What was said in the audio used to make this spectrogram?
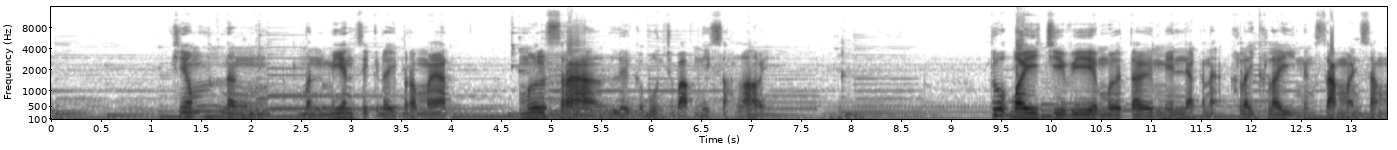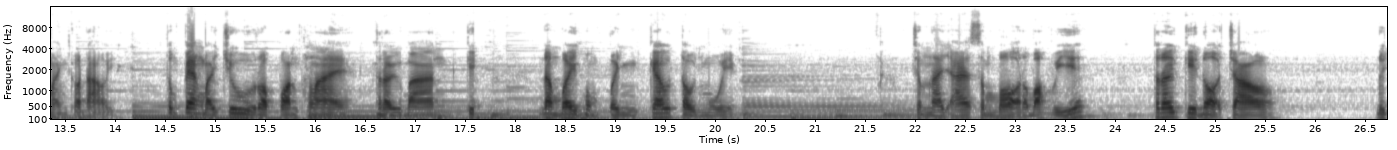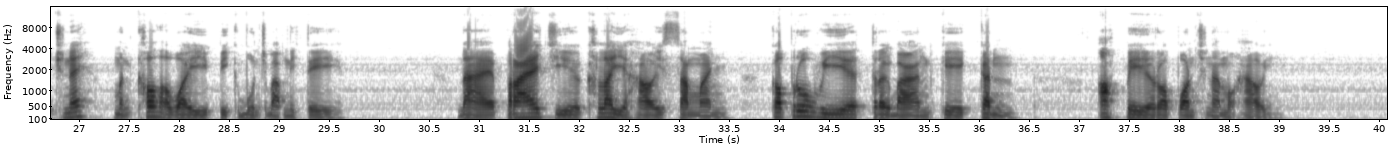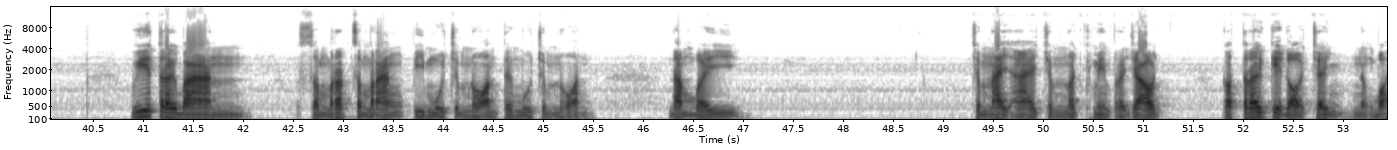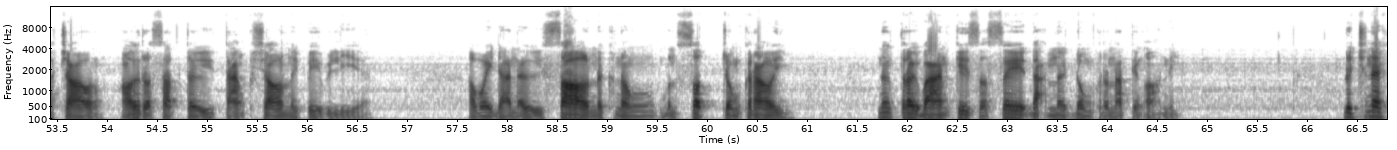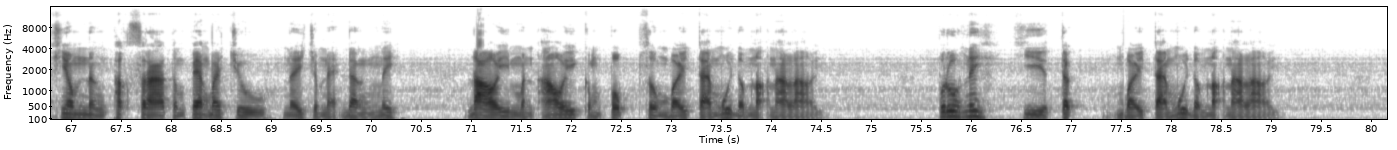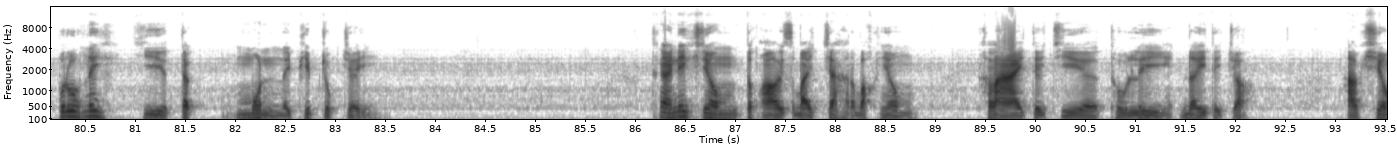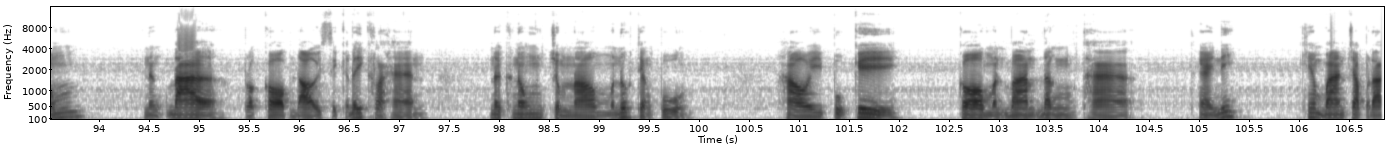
ខ្ញុំនឹងមិនមានសេចក្តីប្រមាថមើលស្រាលលើក្បួនច្បាប់នេះសោះឡើយទោះបីជាវាមើលទៅមានលក្ខណៈខ្លីៗនិងសាមញ្ញសាមញ្ញក៏ដោយទំពាំងបាយជូររាប់ពាន់ផ្លែត្រូវបានគេដើម្បីបំពេញកែវតូចមួយ ចំណែកឯសម្បករបស់វា ត្រូវគេដកចោលដូច្នេះมันខុសអ្វីពីក្បួនច្បាប់នេះទេ ដែលប្រែជាខ្លីហើយសាមញ្ញក៏ព្រោះវាត្រូវបានគេកិនអស់ពេលរាប់ពាន់ឆ្នាំមកហើយវាត្រូវបានសម្រិតសម្រាំងពីមួយចំនួនទៅមួយចំនួនដើម្បីចំណែកឯចំណុចគ្មានប្រយោជន៍ក៏ត្រូវគេដកចេញនិងបោះចោលឲ្យរសាត់ទៅតាមខ្យល់នៃពេលវេលា អ្វីដែលនៅសល់នៅក្នុងបន្សុទ្ធចុងក្រោយនឹងត្រូវបានគេសរសេរដាក់នៅដុំក្រណាត់ទាំងអស់នេះដូច្នេះខ្ញុំនឹងផឹកស្រាទំពាំងបាយជូរនៃចំណេះដឹងនេះ ដោយមិនអោយកំពប់សំបីតែមួយដំណក់ណាឡើយព្រោះនេះជាទឹកបីតែមួយដំណក់ណាឡើយព្រោះនេះជាទឹកមុននៃភាពជោគជ័យ ថ្ងៃនេះខ្ញុំទុកឲ្យស្បែកចាស់របស់ខ្ញុំคล้ายទៅជាធូលីដីទៅចោះហើយខ្ញុំនឹងដើរប្រកបដោយសេចក្តីក្លាហាន នៅក្នុងចំណោមមនុស្សទាំងពួងហើយពួកគេក៏មិនបានដឹងថាថ្ងៃនេះខ្ញុំបានចាប់ផ្ដើម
